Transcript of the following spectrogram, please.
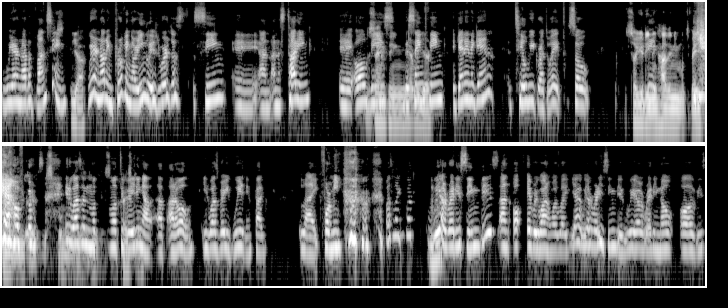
we are not advancing. Yeah. We are not improving our English. We're just seeing uh, and, and studying uh, all The same these, thing the same year. thing again and again till we graduate. So So you didn't It- have any motivation. Yeah, of the- course. it wasn't mo- in this high motivating at, at, at all. It was very weird, in fact. Like for me, was like, but we Mhm. already seen this, and oh, everyone was like, yeah, we already seen this. We already know all of this.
